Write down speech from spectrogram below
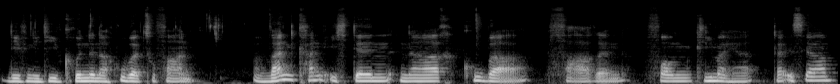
definitiv Gründe nach Kuba zu fahren. Wann kann ich denn nach Kuba fahren vom Klima her? Da ist ja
